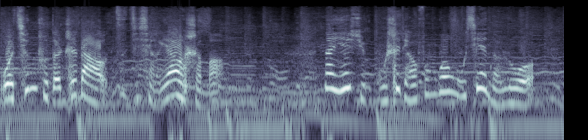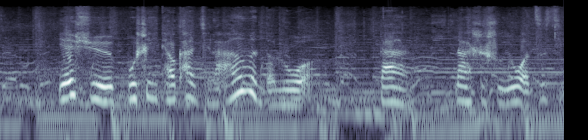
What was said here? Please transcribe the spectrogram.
我清楚的知道自己想要什么。那也许不是条风光无限的路，也许不是一条看起来安稳的路，但……那是属于我自己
